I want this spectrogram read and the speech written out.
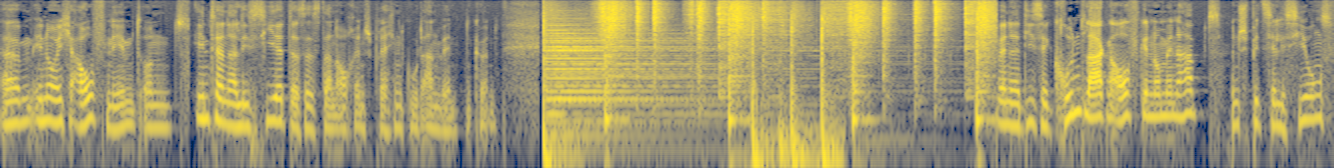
ähm, in euch aufnehmt und internalisiert, dass es dann auch entsprechend gut anwenden könnt. Wenn ihr diese Grundlagen aufgenommen habt, dann Spezialisierungs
